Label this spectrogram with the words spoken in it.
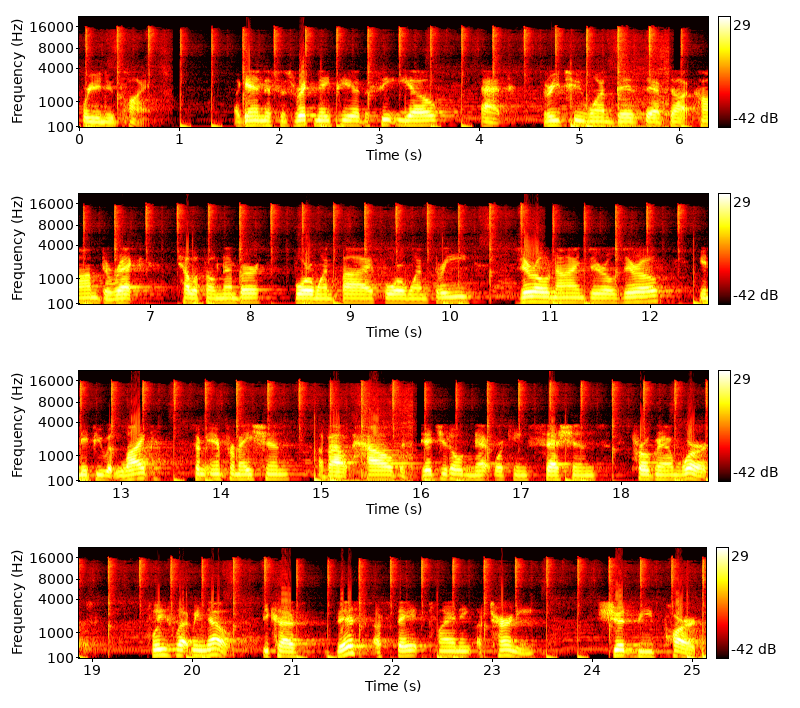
for your new clients. Again, this is Rick Napier, the CEO at 321bizdev.com. Direct telephone number 415-413-0900. And if you would like some information about how the digital networking sessions program works, please let me know because this estate planning attorney should be part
